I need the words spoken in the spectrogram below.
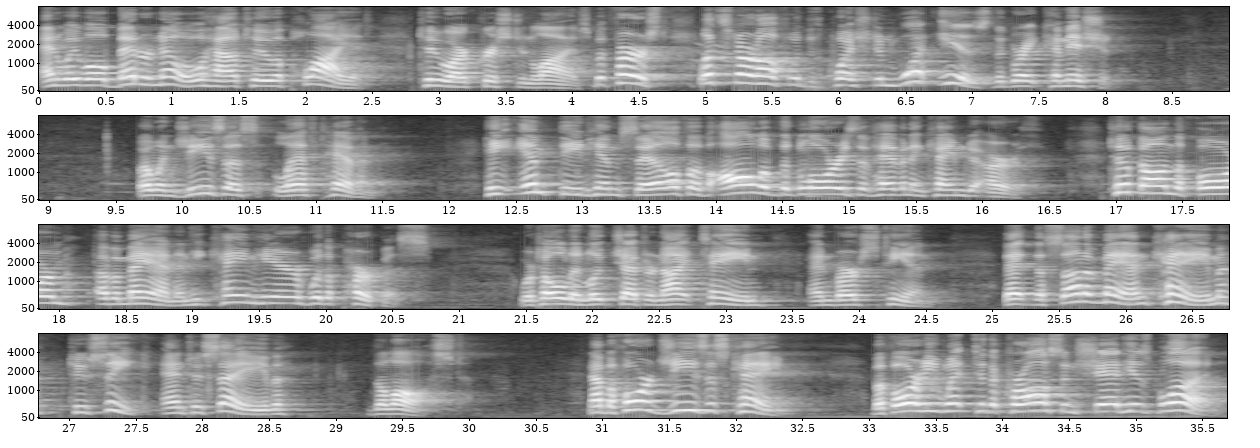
and we will better know how to apply it to our Christian lives. But first, let's start off with the question what is the Great Commission? Well, when Jesus left heaven, he emptied himself of all of the glories of heaven and came to earth, took on the form of a man, and he came here with a purpose. We're told in Luke chapter 19 and verse 10 that the Son of Man came to seek and to save the lost. Now, before Jesus came, before he went to the cross and shed his blood.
